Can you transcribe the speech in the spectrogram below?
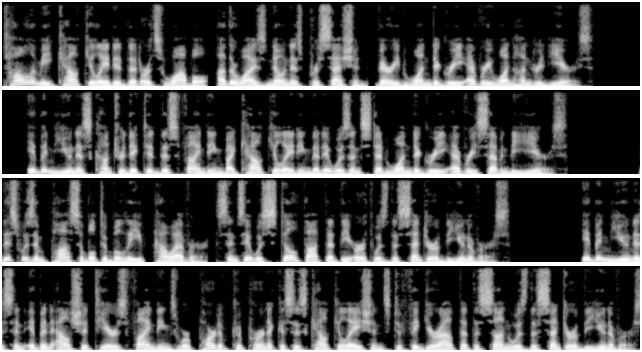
Ptolemy calculated that Earth's wobble, otherwise known as precession, varied 1 degree every 100 years. Ibn Yunus contradicted this finding by calculating that it was instead 1 degree every 70 years. This was impossible to believe, however, since it was still thought that the Earth was the center of the universe. Ibn Yunus and Ibn al-Shatir's findings were part of Copernicus's calculations to figure out that the Sun was the center of the universe.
